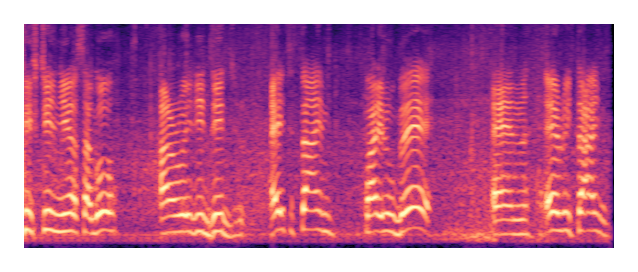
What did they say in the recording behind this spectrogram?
15 years ago. I already did eight times Paris-Roubaix and every time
